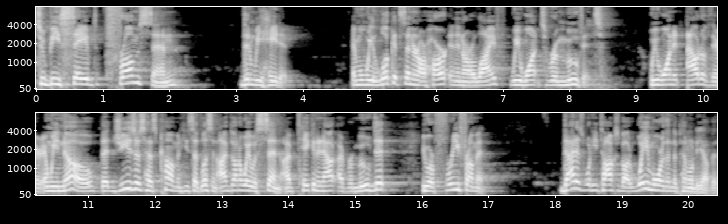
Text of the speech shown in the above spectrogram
to be saved from sin, then we hate it. And when we look at sin in our heart and in our life, we want to remove it. We want it out of there. And we know that Jesus has come and he said, listen, I've done away with sin. I've taken it out. I've removed it. You are free from it. That is what he talks about way more than the penalty of it.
